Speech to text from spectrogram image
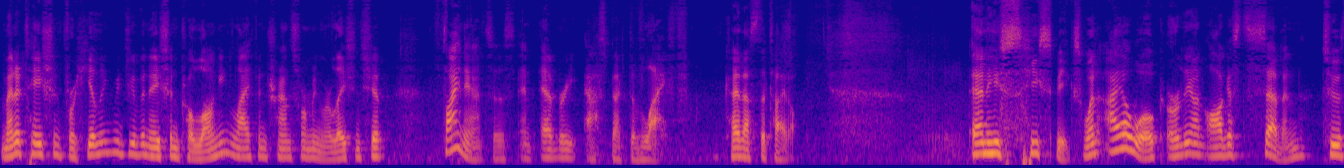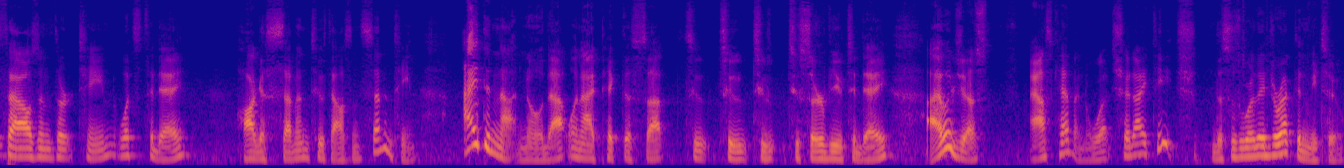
Meditation for Healing, Rejuvenation, Prolonging Life and Transforming Relationship, Finances, and Every Aspect of Life. Okay, that's the title. And he, he speaks, when I awoke early on August 7, 2013, what's today? August 7, 2017. I did not know that when I picked this up to, to, to, to serve you today. I would just ask heaven, what should I teach? This is where they directed me to.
